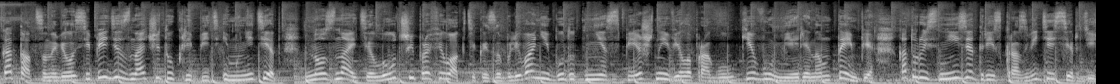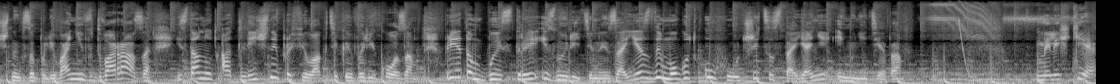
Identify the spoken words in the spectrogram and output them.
Кататься на велосипеде значит укрепить иммунитет. Но знайте, лучшей профилактикой заболеваний будут неспешные велопрогулки в умеренном темпе, которые снизят риск развития сердечных заболеваний в два раза и станут отличной профилактикой варикоза. При этом быстрые изнурительные заезды могут ухудшить состояние иммунитета. Налегке.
